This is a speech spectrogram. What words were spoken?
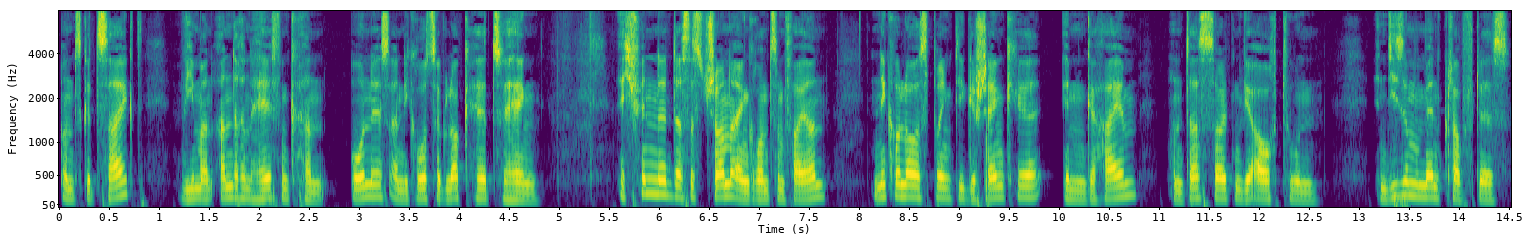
uns gezeigt, wie man anderen helfen kann, ohne es an die große Glocke zu hängen. Ich finde, das ist schon ein Grund zum Feiern. Nikolaus bringt die Geschenke im Geheim und das sollten wir auch tun. In diesem Moment klopfte es.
